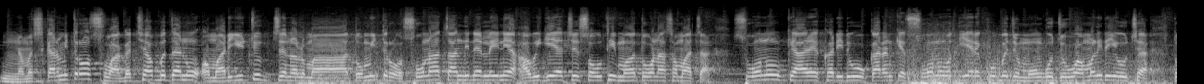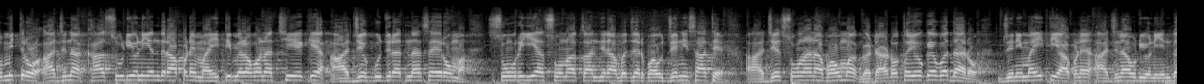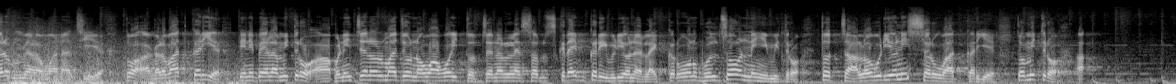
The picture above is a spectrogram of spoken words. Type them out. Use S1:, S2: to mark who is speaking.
S1: નમસ્કાર મિત્રો, સ્વાગત છે આ બધાનું અમારી યુટ્યુબ ચેનલમાં તો મિત્રો, સોના ચાંદીને લઈને આવી ગયા છે સૌથી મહત્વના સમાચાર. સોનું ક્યારે ખરીદવું? કારણ કે સોનું અત્યારે ખૂબ જ મોંઘું જોવા મળી રહ્યું છે. તો મિત્રો, આજના ખાસ વિડીયોની અંદર આપણે માહિતી મેળવવાના છીએ કે આજે ગુજરાતના શહેરોમાં શું રહ્યા સોના ચાંદીના બજાર ભાવ? જેની સાથે આજે સોનાના ભાવમાં ઘટાડો થયો કે વધારો? જેની માહિતી આપણે આજના વિડીયોની અંદર મેળવવાના છીએ. તો આગળ વાત કરીએ. તેની પહેલાં મિત્રો, આપણી ચેનલમાં જો નવા હોય તો ચેનલને સબસ્ક્રાઇબ કરી વિડીયોને લાઈક કરવાનું ભૂલશો નહીં મિત્રો. તો ચાલો વિડીયોની શરૂઆત કરીએ. તો મિત્રો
